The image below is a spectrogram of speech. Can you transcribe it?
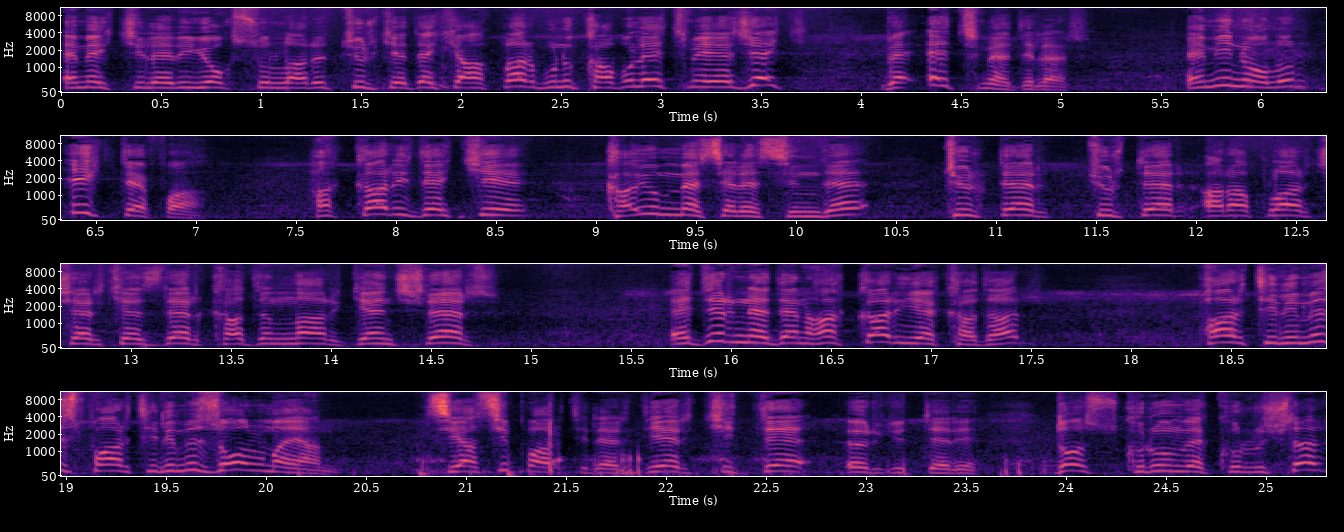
emekçileri, yoksulları, Türkiye'deki halklar bunu kabul etmeyecek ve etmediler. Emin olun ilk defa Hakkari'deki kayyum meselesinde Türkler, Kürtler, Araplar, Çerkezler, kadınlar, gençler Edirne'den Hakkari'ye kadar partilimiz partilimiz olmayan siyasi partiler, diğer kitle örgütleri, dost kurum ve kuruluşlar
